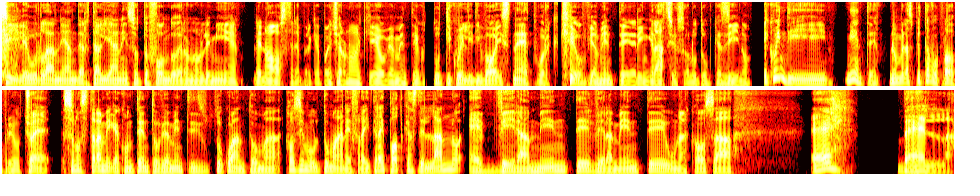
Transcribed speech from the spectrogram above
Sì, le urla neandertaliane in sottofondo erano le mie, le nostre, perché poi c'erano anche ovviamente tutti quelli di Voice Network, che ovviamente ringrazio e saluto un casino. E quindi, niente, non me l'aspettavo proprio, cioè sono stra mega contento ovviamente di tutto quanto, ma Cose Molto Umane fra i tre podcast dell'anno è veramente, veramente una cosa... è bella,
